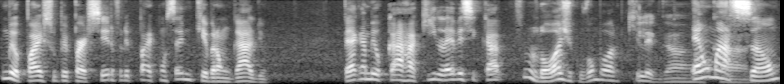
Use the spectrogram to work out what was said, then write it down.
O meu pai, super parceiro, falei, pai, consegue me quebrar um galho? Pega meu carro aqui, leva esse carro. Falei, lógico, vamos embora. Que legal. É uma cara. ação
